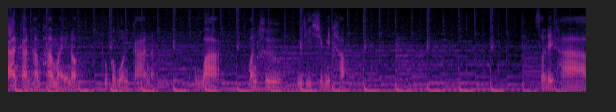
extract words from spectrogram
การการทำผ้าไหมเนาะทุกกระบวนการอะผมว่ามันคือวิถีชีวิตครับ สวัสดีครับ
